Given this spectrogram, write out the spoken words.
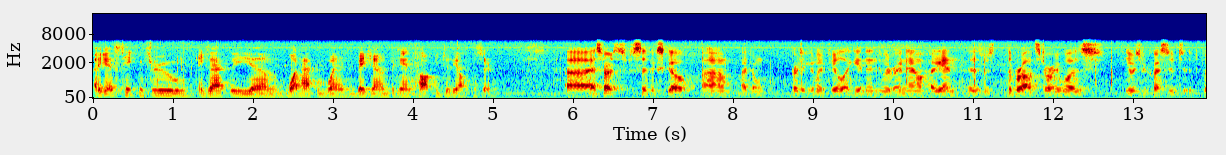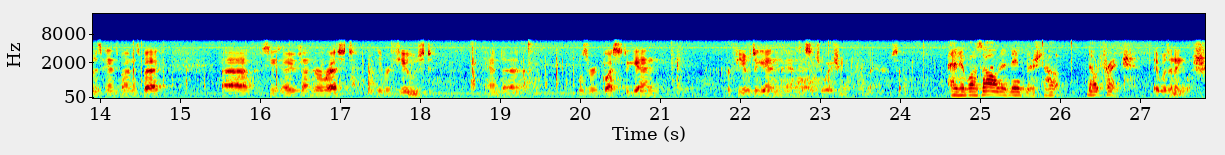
I guess take me through exactly um, what happened when Beijing began talking to the officer. Uh, As far as the specifics go, um, I don't particularly feel like getting into it right now. Again, this was, the broad story was, he was requested to to put his hands behind his back. Uh, Seeing how he was under arrest, he refused, and uh, was requested again, refused again, and the situation went from there, so. And it was all in English, not, not French. It was in English.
